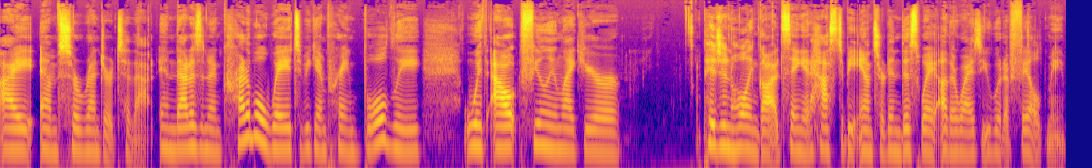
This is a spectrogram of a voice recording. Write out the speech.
I am surrendered to that. And that is an incredible way to begin praying boldly without feeling like you're pigeonholing God, saying it has to be answered in this way, otherwise, you would have failed me.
